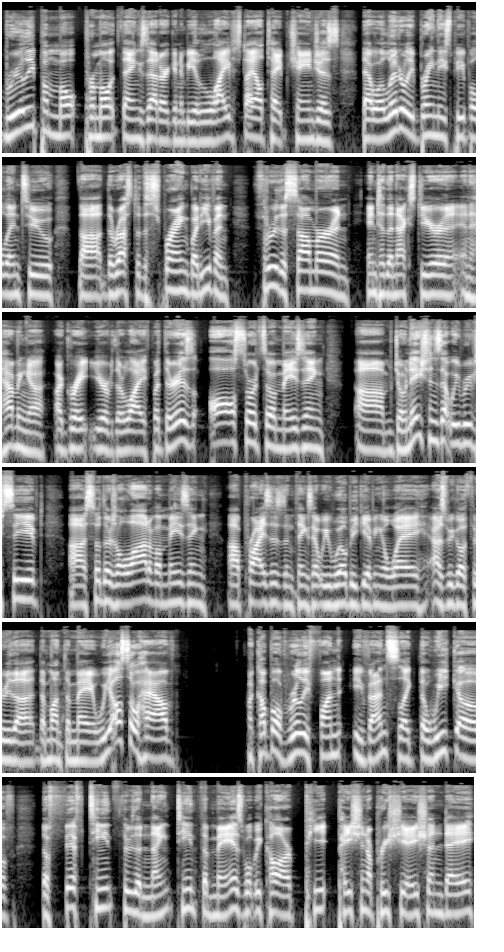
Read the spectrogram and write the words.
really promote promote things that are going to be lifestyle type changes that will literally bring these people into uh, the rest of the spring, but even through the summer and into the next year and, and having a, a great year of their life. But there is all sorts of amazing um, donations that we received. Uh, so there's a lot of amazing uh, prizes and things that we will be giving away as we go through the, the month of May. We also have a couple of really fun events like the week of the 15th through the 19th of May is what we call our P- Patient Appreciation Day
